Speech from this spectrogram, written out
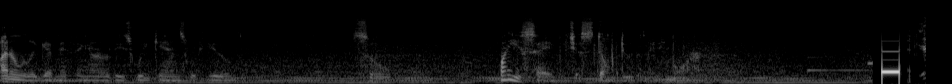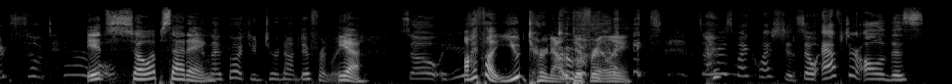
I don't really get anything out of these weekends with you. So, what do you say we just don't do them anymore? It's so terrible. It's so upsetting. and I thought you'd turn out differently. Yeah. So here's oh, I thought you'd turn out differently. Right? So here's my question. So after all of this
